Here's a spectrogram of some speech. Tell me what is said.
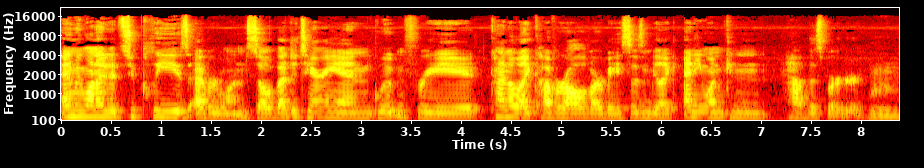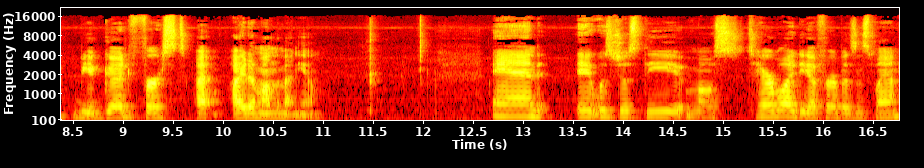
And we wanted it to please everyone. So vegetarian, gluten free, kind of like cover all of our bases and be like, anyone can have this burger. hmm It'd be a good first uh, item on the menu. And it was just the most terrible idea for a business plan.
